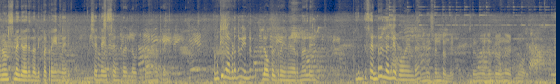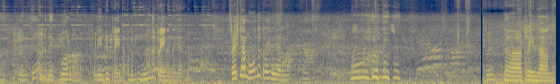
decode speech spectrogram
അനൗൺസ്മെന്റ് വരുന്നുണ്ട്. ഇപ്പോൾ ട്രെയിൻ വരും. ചെന്നൈ സെൻട്രലിലോട്ട് പോകുന്ന ട്രെയിൻ നമുക്കിനി അവിടെ നിന്ന് വീണ്ടും ലോക്കൽ ട്രെയിൻ കയറണം അല്ലേ? നമുക്ക് സെൻട്രലല്ലേ പോകേണ്ടത് നമുക്ക് അവിടെ നിന്ന് എഗ്ബോർ പോകണം അപ്പോൾ വീണ്ടും ട്രെയിൻ അപ്പോൾ നമുക്ക് മൂന്ന് ട്രെയിൻ ഒന്ന് കയറണം. ശ്രേഷ്ഠ മൂന്ന് ട്രെയിൻ കയറണം. ട്രെയിൻ ഇതാ വന്നു.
